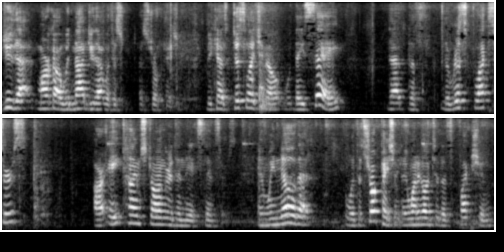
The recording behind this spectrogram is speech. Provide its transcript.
do that, Marco, I would not do that with a s- a stroke patient. Because just to let you know, they say that the, the wrist flexors are eight times stronger than the extensors. And we know that with a stroke patient, they want to go into this flexion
